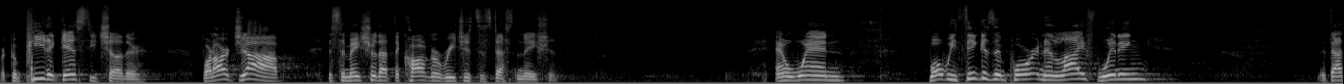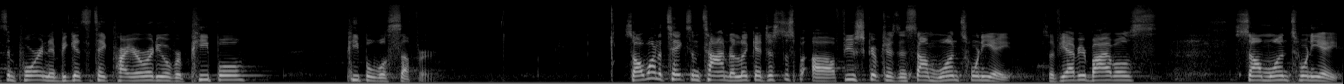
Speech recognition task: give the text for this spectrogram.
or compete against each other, but our job is to make sure that the cargo reaches its destination. And when what we think is important in life, winning, if that's important, it begins to take priority over people, people will suffer. So I want to take some time to look at just a, uh, few scriptures in Psalm 128. So if you have your Bibles, Psalm 128,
